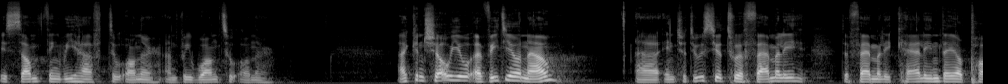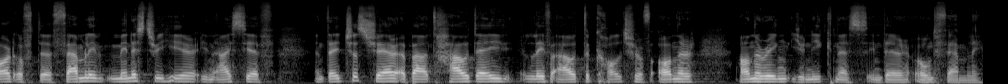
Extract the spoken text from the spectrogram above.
is something we have to honor and we want to honor. I can show you a video now, uh, introduce you to a family, the family Kalin. They are part of the family ministry here in ICF, and they just share about how they live out the culture of honor, honoring uniqueness in their own family.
